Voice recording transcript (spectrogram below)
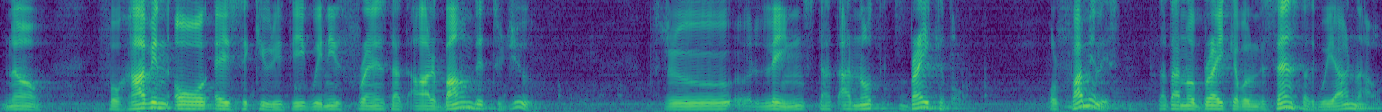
No, for having all a security, we need friends that are bounded to you through links that are not breakable, or families that are not breakable in the sense that we are now.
